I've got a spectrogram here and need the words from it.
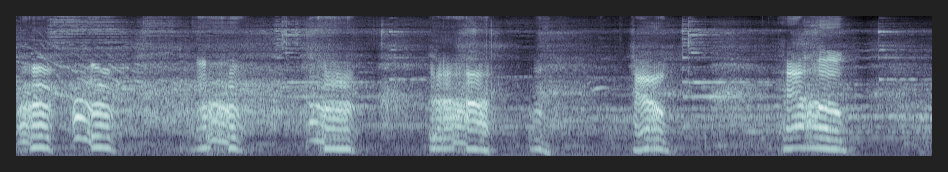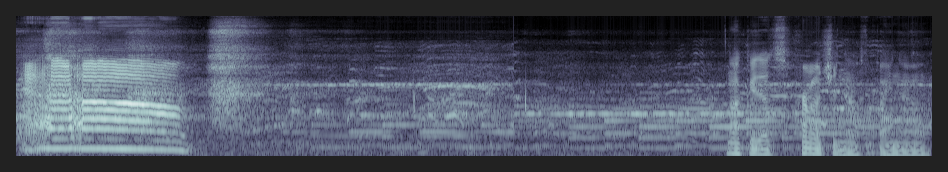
Ah! Ah! Ah! Ah! Ah! Help! Help! Help! Okay, that's pretty much enough by now.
